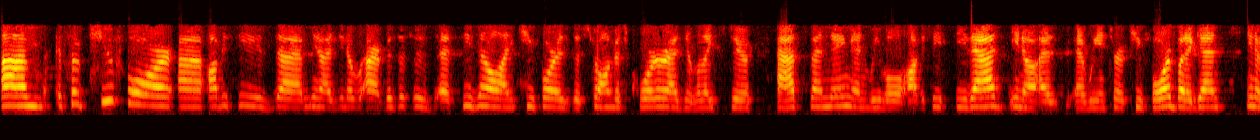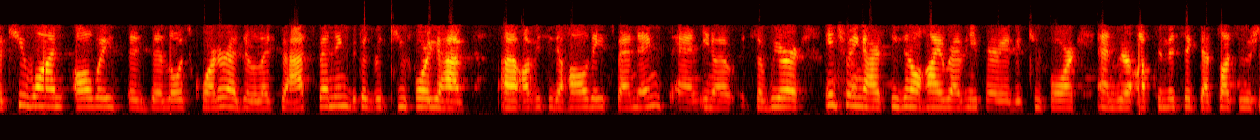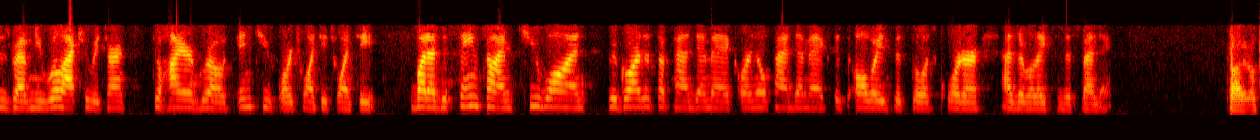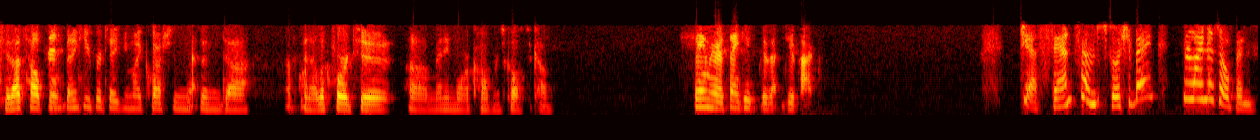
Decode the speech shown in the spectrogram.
Um, so Q4 uh, obviously is, uh, you know, as you know, our business is uh, seasonal, and Q4 is the strongest quarter as it relates to ad spending, and we will obviously see that, you know, as, as we enter Q4. But again, you know, Q1 always is the lowest quarter as it relates to ad spending because with Q4 you have uh, obviously the holiday spendings, and you know, so we are entering our seasonal high revenue period with Q4, and we are optimistic that Plus Solutions revenue will actually return to higher growth in Q4 2020. But at the same time, Q1, regardless of pandemic or no pandemic, is always the slowest quarter as it relates to the spending. Got it. Okay, that's helpful. Thank you for taking my questions, and uh, and I look forward to uh, many more conference calls to come. Same here. Thank you, Deepak. Jeff Fan from Scotiabank, your line is open.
